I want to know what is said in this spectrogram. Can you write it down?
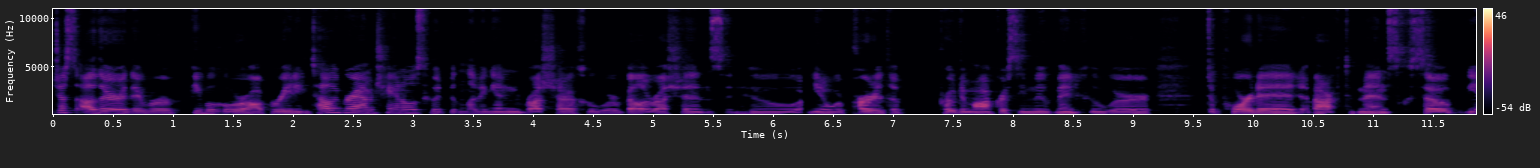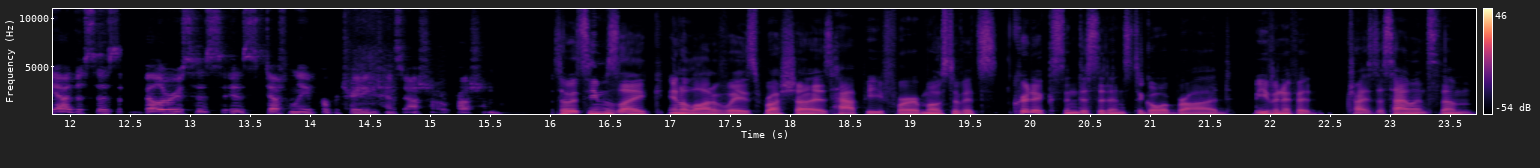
just other, there were people who were operating Telegram channels who had been living in Russia, who were Belarusians and who, you know, were part of the pro democracy movement, who were deported back to Minsk. So yeah, this is Belarus is is definitely perpetrating transnational oppression. So it seems like in a lot of ways Russia is happy for most of its critics and dissidents to go abroad, even if it tries to silence them.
